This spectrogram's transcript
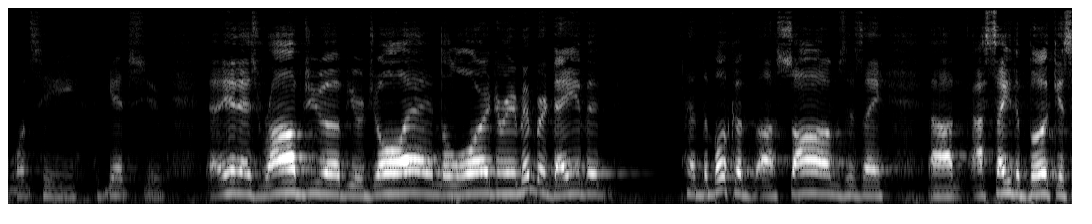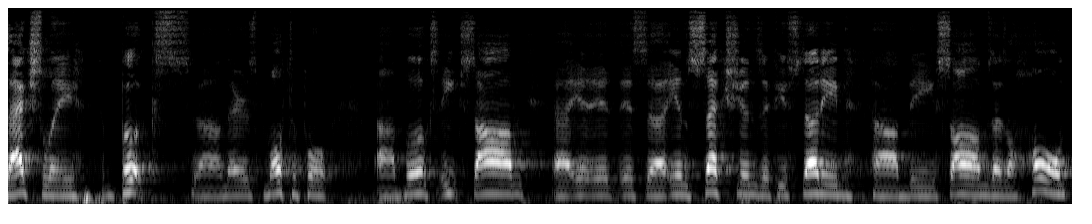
once he gets you. It has robbed you of your joy in the Lord. Remember David? Uh, the book of uh, Psalms is a, um, I say the book is actually books. Uh, there's multiple uh, books. Each psalm uh, is, is uh, in sections if you studied the psalms as a whole.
